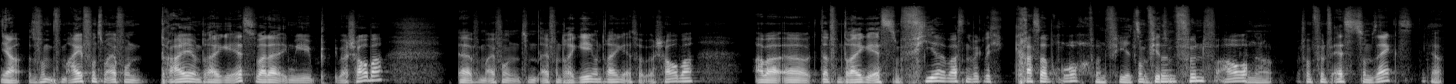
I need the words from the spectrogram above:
ja, also vom, vom iPhone zum iPhone 3 und 3GS war da irgendwie überschaubar. Äh, vom iPhone zum iPhone 3G und 3GS war überschaubar. Aber äh, dann vom 3GS zum 4 war es ein wirklich krasser Bruch. Von 4 Vom zum 4 zum 5. 5 auch. Genau. Vom 5S zum 6. Ja.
